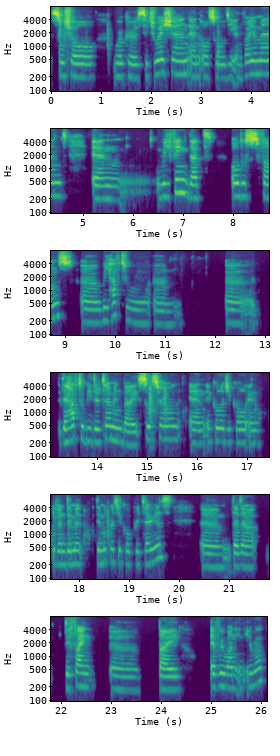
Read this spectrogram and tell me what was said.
social workers' situation and also the environment. And we think that all those funds uh, we have to um, uh, they have to be determined by social and ecological and even dem democratical criteria um, that are defined uh, by everyone in Europe.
